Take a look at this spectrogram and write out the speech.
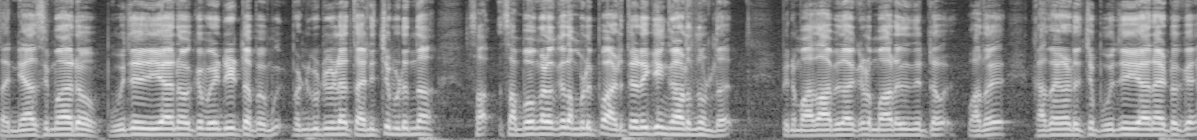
സന്യാസിമാരോ പൂജ ചെയ്യാനോ ഒക്കെ വേണ്ടിയിട്ട് പെൺകുട്ടികളെ തനിച്ചു വിടുന്ന സംഭവങ്ങളൊക്കെ നമ്മളിപ്പോൾ അടുത്തിടയ്ക്കും കാണുന്നുണ്ട്. പിന്നെ മാതാപിതാക്കൾ മാറി നിന്നിട്ട് അത് കഥകടിച്ച് പൂജ ചെയ്യാനായിട്ടൊക്കെ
